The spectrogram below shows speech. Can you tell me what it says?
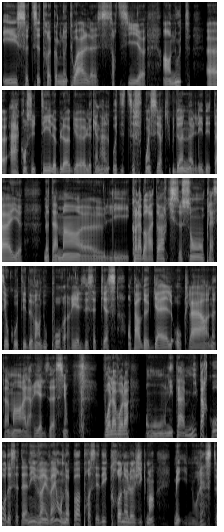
et ce titre comme une étoile euh, sorti euh, en août euh, à consulter le blog, le canal auditif.ca qui vous donne les détails, notamment les collaborateurs qui se sont placés aux côtés de Vandou pour réaliser cette pièce. On parle de Gaël Auclair, notamment à la réalisation. Voilà, voilà. On est à mi-parcours de cette année 2020. On n'a pas procédé chronologiquement, mais il nous reste,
